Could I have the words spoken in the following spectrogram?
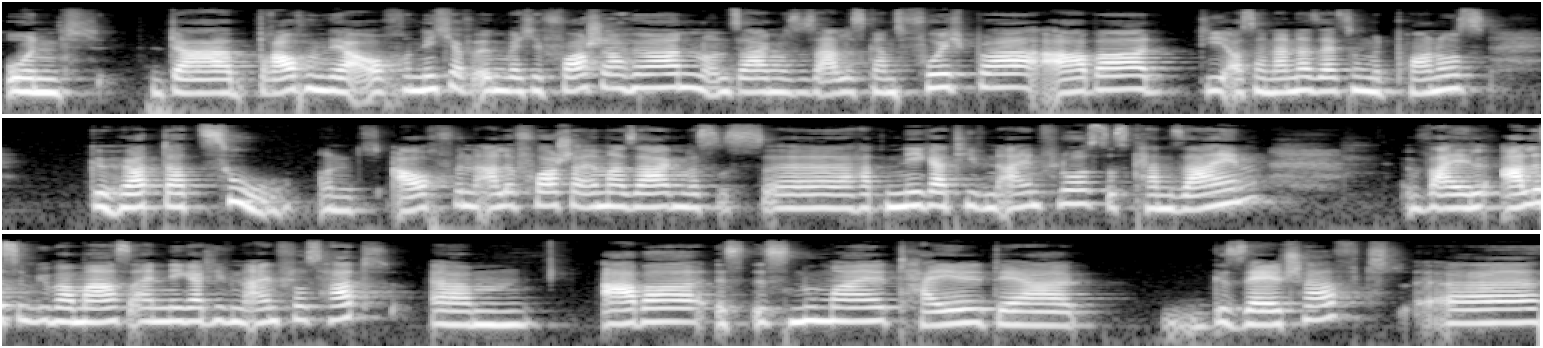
Und da brauchen wir auch nicht auf irgendwelche Forscher hören und sagen, das ist alles ganz furchtbar, aber die Auseinandersetzung mit Pornos gehört dazu. Und auch wenn alle Forscher immer sagen, das ist, äh, hat einen negativen Einfluss, das kann sein, weil alles im Übermaß einen negativen Einfluss hat. Ähm, aber es ist nun mal Teil der Gesellschaft äh,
